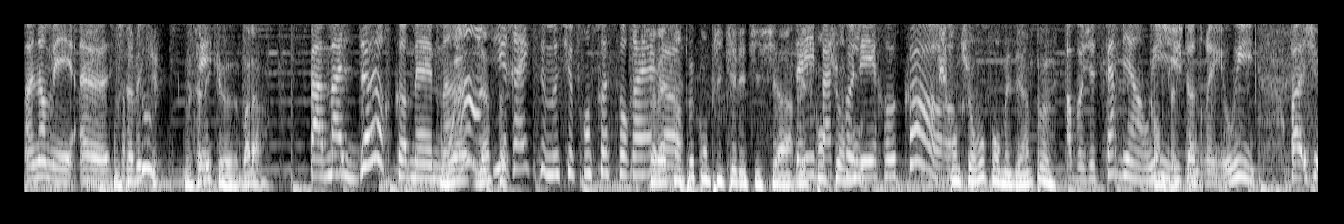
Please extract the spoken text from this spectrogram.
Ah non mais euh, vous savez que vous savez que voilà. Pas mal d'heures quand même, hein, en direct, Monsieur François Sorel. Ça va être un peu compliqué, Laetitia. Vous allez battre les records. Je compte sur vous pour m'aider un peu. Ah bah j'espère bien, oui, je donnerai, oui. Enfin, je,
